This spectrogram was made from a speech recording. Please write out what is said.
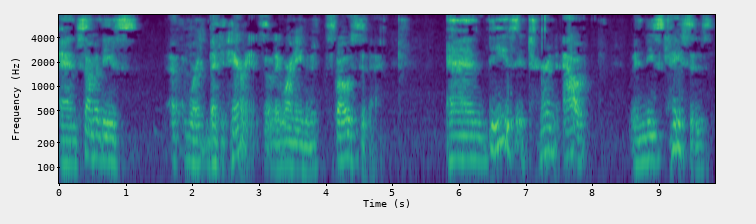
And some of these uh, were vegetarians, so they weren't even exposed to that. And these, it turned out, in these cases,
